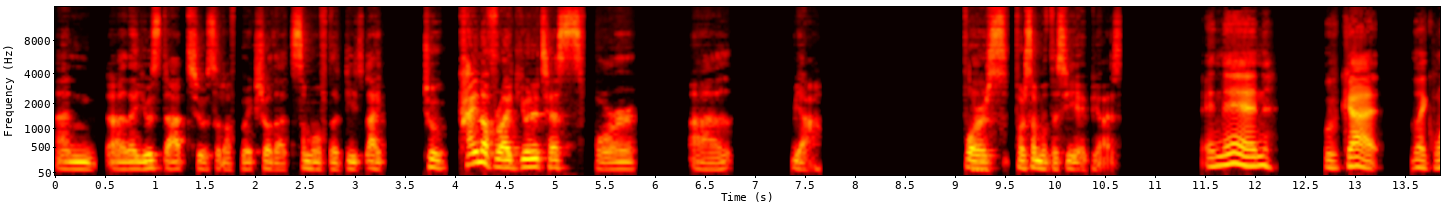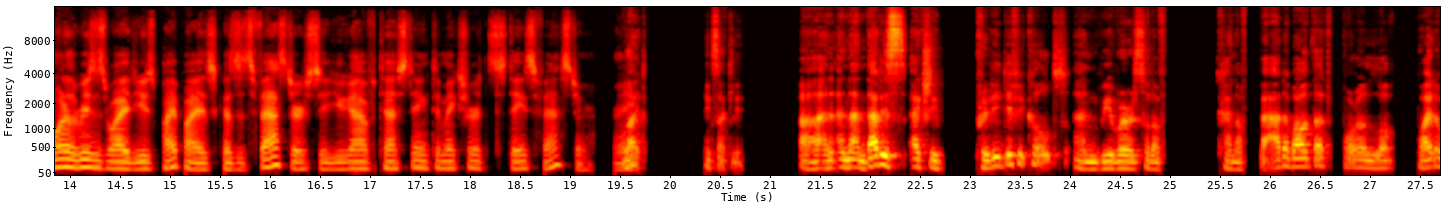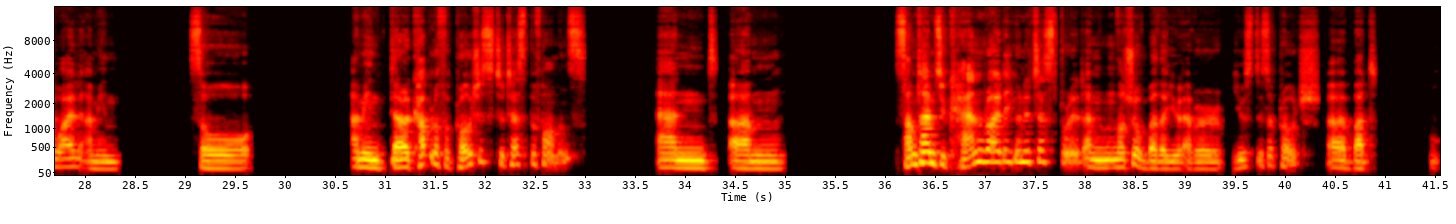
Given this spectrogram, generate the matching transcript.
and uh, they use that to sort of make sure that some of the de- like to kind of write unit tests for, uh, yeah, for for some of the C APIs. And then we've got like one of the reasons why I'd use PyPy is because it's faster. So you have testing to make sure it stays faster, right? Right. Exactly. Uh, and, and that is actually pretty difficult. And we were sort of kind of bad about that for a lot, quite a while. I mean, so, I mean, there are a couple of approaches to test performance. And um, sometimes you can write a unit test for it. I'm not sure whether you ever used this approach. Uh, but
